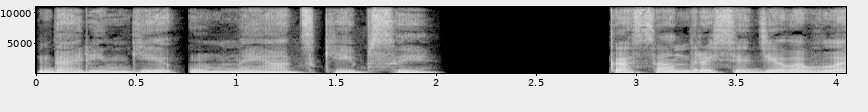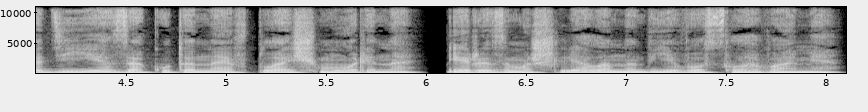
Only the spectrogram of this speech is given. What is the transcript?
Даринги — умные адские псы. Кассандра сидела в ладье, закутанная в плащ Морина, и размышляла над его словами.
